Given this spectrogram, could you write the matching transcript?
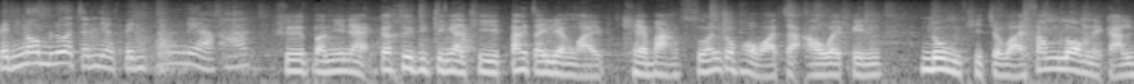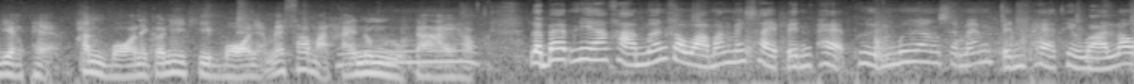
เป็นนมหรือว่าจะเลี้ยงเป็นพันธุ์เนื้อคะคือตอนนี้เนี่ยก็คือจริงๆอะที่ตั้งใจเลี้ยงไว้แค่บางส่วนก็เพราะว่าจะเอาไว้เป็นนุ่มที่จะไว้ซ้ำรองในการเลี้ยงแพะพันธุ์บอในกรณีที่บอเนี่ยไม่สามารถให้นมลูกได้ครับ แล้วแบบเนี้ยค่ะเหมือนกับว่ามันไม่ใช่เป็นแพะพื้นเมืองใช่ไหมมันเป็นแพะเทวาเรา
